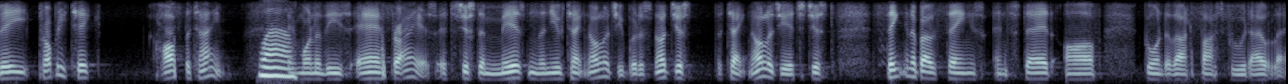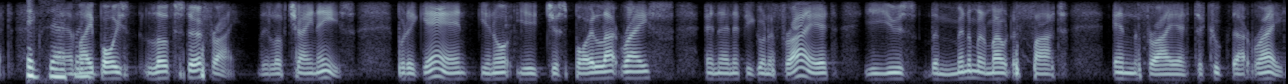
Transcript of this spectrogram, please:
be probably take half the time wow. in one of these air fryers. It's just amazing the new technology, but it's not just the technology, it's just thinking about things instead of going to that fast food outlet. Exactly. Uh, my boys love stir fry. They love Chinese. But again, you know, you just boil that rice and then if you're going to fry it, you use the minimum amount of fat in the fryer to cook that rice.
